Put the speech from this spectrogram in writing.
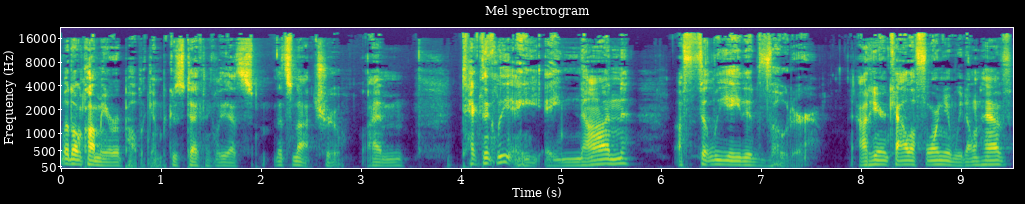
Well, don't call me a Republican because technically that's that's not true. I'm technically a, a non-affiliated voter. Out here in California, we don't have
